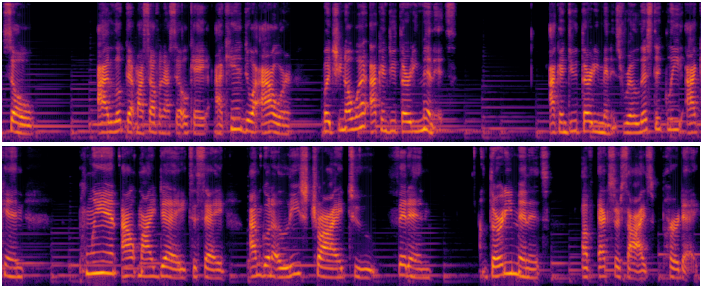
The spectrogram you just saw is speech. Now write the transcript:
So I looked at myself and I said, okay, I can't do an hour, but you know what? I can do 30 minutes. I can do 30 minutes. Realistically, I can plan out my day to say, I'm going to at least try to fit in 30 minutes of exercise per day.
